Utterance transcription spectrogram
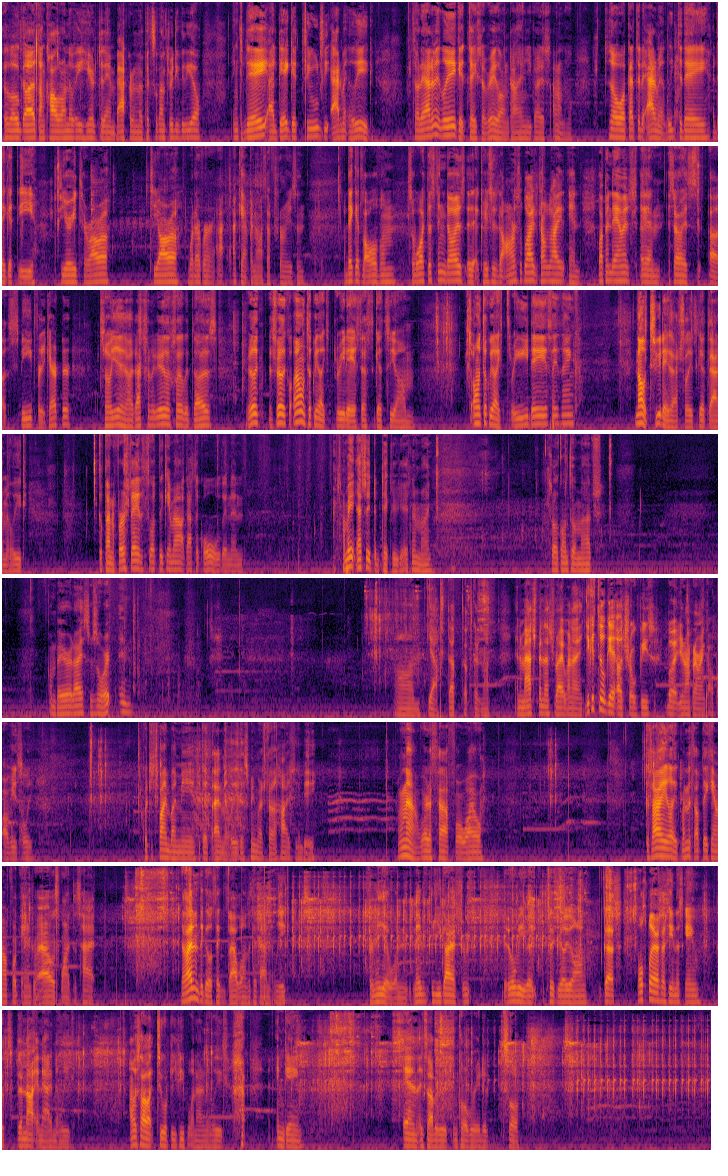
Hello guys, I'm Colorondo 8 here. Today I'm back with another Pixel Gun 3D video. And today I did get to the Adamant League. So the Adamant League, it takes a very long time, you guys, I don't know. So I got to the Adamant League today. I did get the Fiery Tiara, Tiara, whatever. I, I can't pronounce that for some reason. I did get all of them. So what this thing does, is it increases the armor supply, jump height, and weapon damage, and so it's uh, speed for your character. So yeah, that's what it really looks like it does. Really, it's really cool. It only took me like three days just to get to um. It only took me like three days, I think. No, two days actually to get the Adamant League. Cause on the first day, the stuff that came out, got the gold, and then I mean, actually, it did take three days. Never mind. So I'll go into a match. On Paradise Resort and um yeah that that's good enough. And the match finished right when I you can still get uh, trophies but you're not gonna rank up obviously. Which is fine by me because League is pretty much the highest you can be. Now wear this hat for a while Cause I like when this update came out for Android, I always wanted this hat. Cause I didn't think it would take that long to get that in the league. For me, it wouldn't. Maybe for you guys, it will be like took really long. Because most players I see in this game, because they're not in Adamant League. I only saw like two or three people in Adamant League in game, and Exotic Incorporated. So.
